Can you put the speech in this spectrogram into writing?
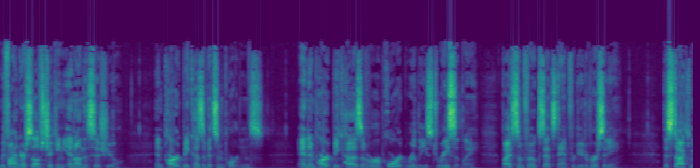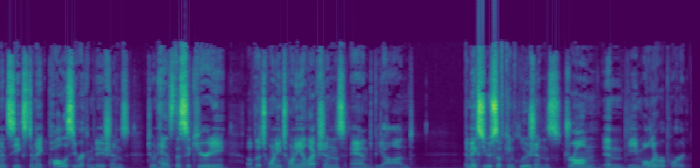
We find ourselves checking in on this issue, in part because of its importance, and in part because of a report released recently by some folks at Stanford University. This document seeks to make policy recommendations to enhance the security of the 2020 elections and beyond. It makes use of conclusions drawn in the Mueller report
